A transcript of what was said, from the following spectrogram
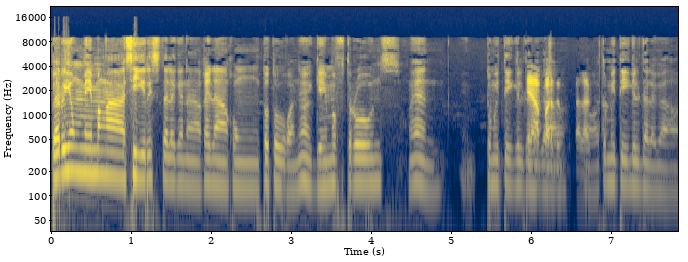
pero yung may mga series talaga na kailangan kong tutukan. Yun, Game of Thrones, ayan, tumitigil talaga ako. Talaga. Oo, tumitigil talaga ako.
